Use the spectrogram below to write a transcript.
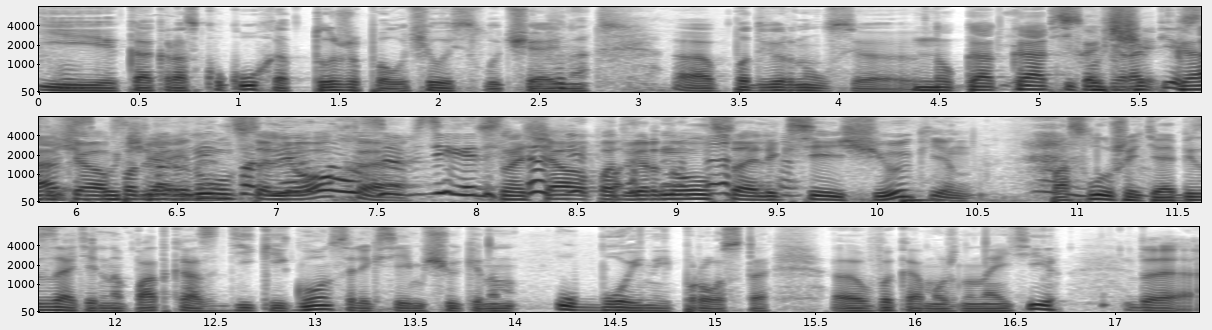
И как раз кукуха тоже получилась случайно. А, Подвернулся. Ну как, как, случай- как Сначала случайно? подвернулся Подвернулся Леха, сначала подвернулся Алексей Щукин, Послушайте обязательно подкаст «Дикий гон» с Алексеем Щукиным. Убойный просто. Э, В ВК можно найти. да,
